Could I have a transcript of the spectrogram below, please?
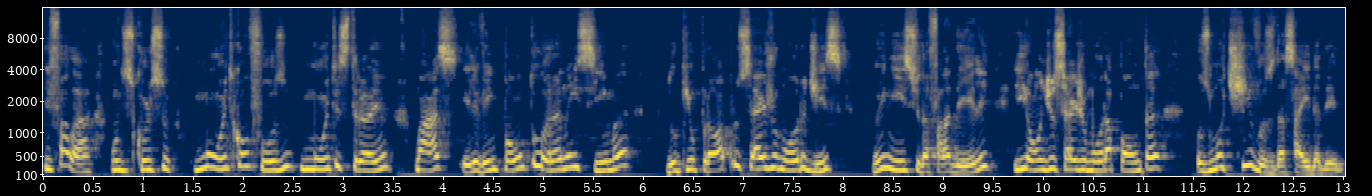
e falar. Um discurso muito confuso, muito estranho, mas ele vem pontuando em cima do que o próprio Sérgio Moro diz no início da fala dele e onde o Sérgio Moro aponta os motivos da saída dele.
